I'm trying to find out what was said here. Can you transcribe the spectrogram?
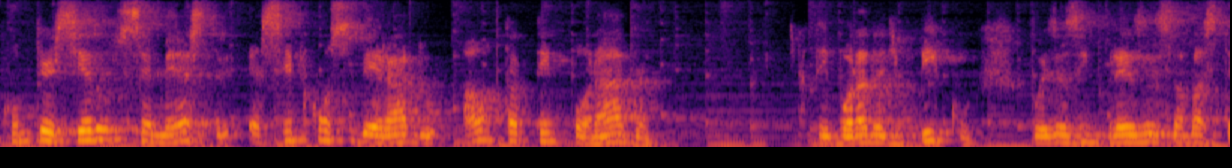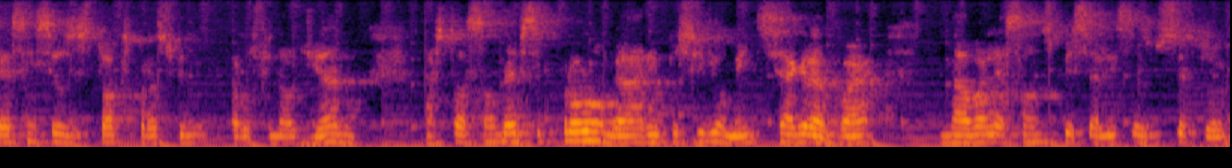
Como terceiro semestre é sempre considerado alta temporada, temporada de pico, pois as empresas abastecem seus estoques para, para o final de ano, a situação deve se prolongar e possivelmente se agravar na avaliação de especialistas do setor.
